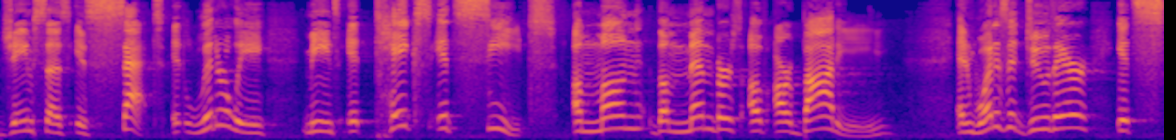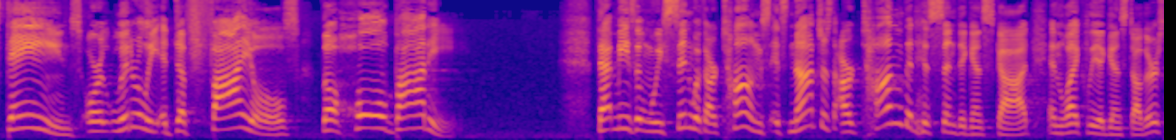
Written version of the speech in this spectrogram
James says is set. It literally means it takes its seat among the members of our body and what does it do there? It stains, or literally, it defiles the whole body. That means that when we sin with our tongues, it's not just our tongue that has sinned against God and likely against others,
